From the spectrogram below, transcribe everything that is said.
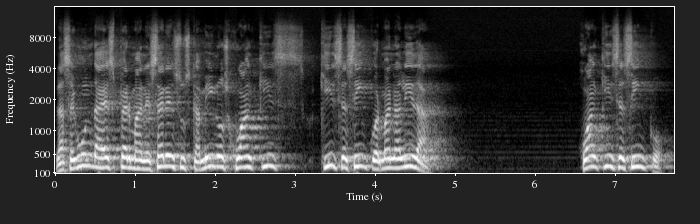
La segunda es permanecer en sus caminos, Juan 15, 15 5, hermana Lida. Juan 15, 5.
